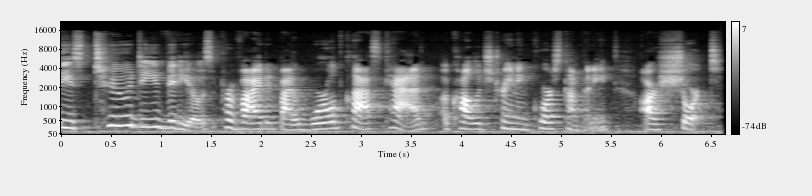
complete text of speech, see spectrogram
These 2D videos provided by World Class CAD, a college training course company, are short,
